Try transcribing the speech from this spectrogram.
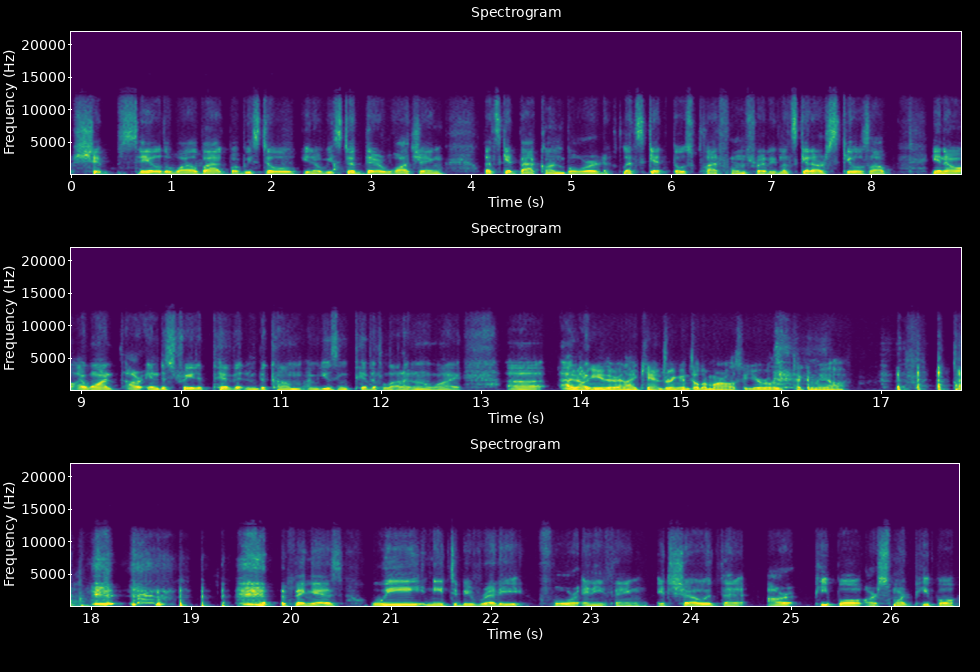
ship sailed a while back but we still you know we stood there watching. Let's get back on board. Let's get those platforms ready. Let's get our skills up. You know i want our industry to pivot and become i'm using pivot a lot. I don't know why. Uh, i don't I, either and i can't drink until tomorrow so you're really ticking me off. The thing is we need to be ready for anything. It showed that our people are smart people.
